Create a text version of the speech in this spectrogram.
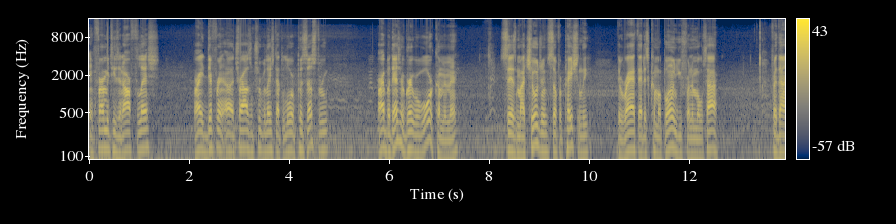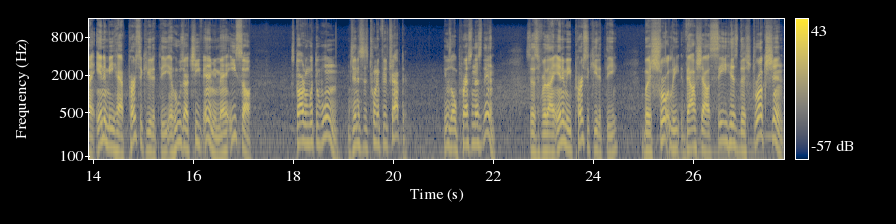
Infirmities in our flesh, right? Different uh, trials and tribulations that the Lord puts us through all right, but there's a great reward coming, man. Says, My children, suffer patiently the wrath that has come upon you from the Most High. For thine enemy have persecuted thee. And who's our chief enemy, man? Esau. Starting with the womb. Genesis 25th chapter. He was oppressing us then. says, For thy enemy persecuted thee, but shortly thou shalt see his destruction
